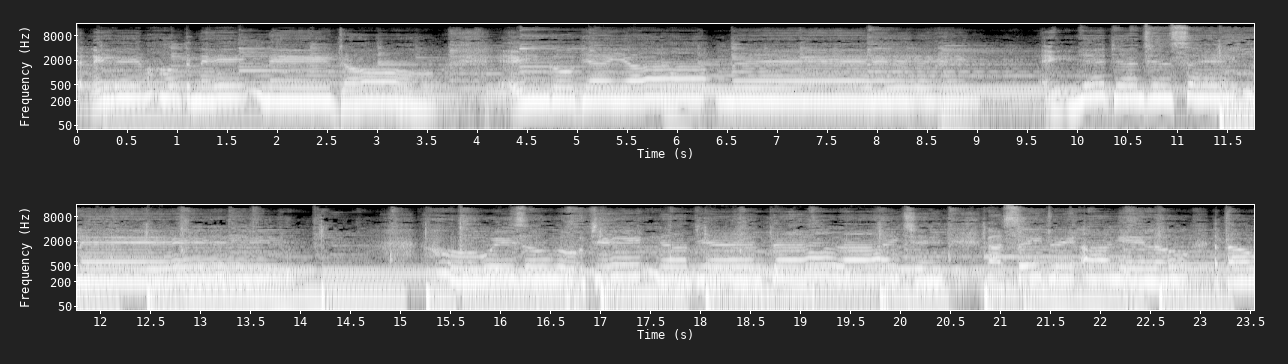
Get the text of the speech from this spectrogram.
တနေ့မဟုတ်တနေ့နေတော့အိမ်ကိုပြန်ရမ ပြန်ခြင်းစိတ်နဲ့ဟိုဝေးဆုံးကိုအပြေးငါပြန်တန်းလိုက်ခြင်းငါစိတ်တွေအားငယ်လုံးအတောင်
